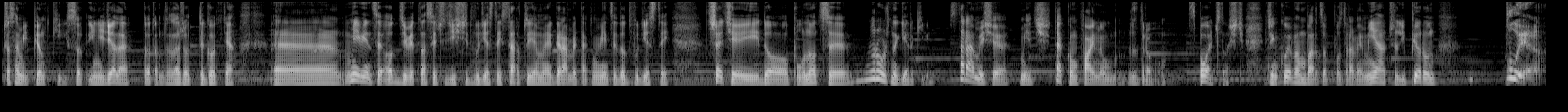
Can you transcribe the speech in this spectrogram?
czasami piątki i niedzielę, to tam zależy od tygodnia. E, mniej więcej od 19.30, 20 startujemy, gramy tak mniej więcej do 23 do północy, różne gierki. Staramy się mieć taką fajną, zdrową społeczność. Dziękuję Wam bardzo, pozdrawiam ja, czyli Piorun. Buja!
